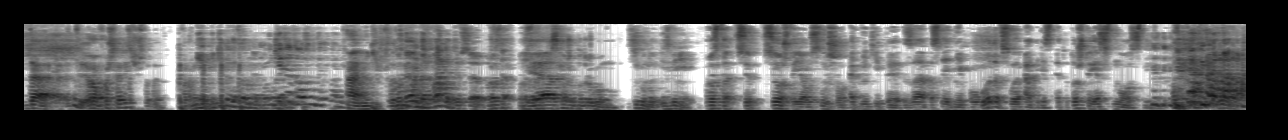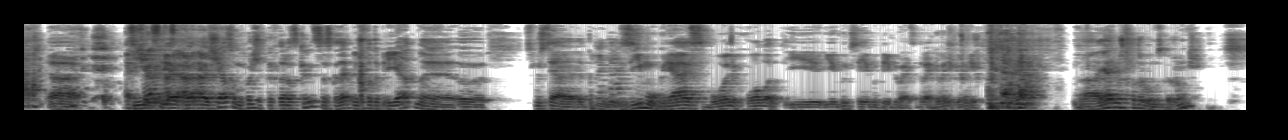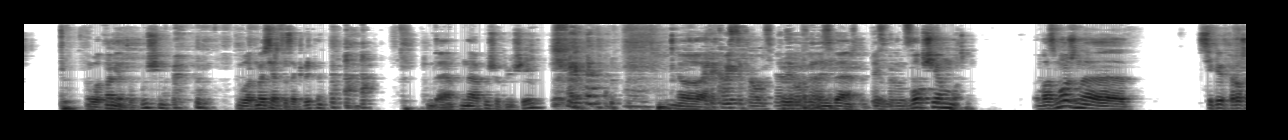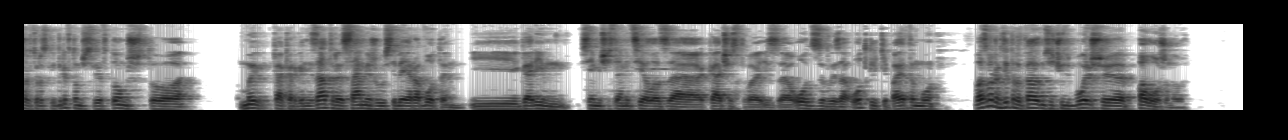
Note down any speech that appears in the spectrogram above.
Да, ты, Ром, хочешь сказать что-то? Нет, Никита меня Никита должен доклонить. А, Никита. Пускай он дохватит и все. Просто, просто- Я скажу по-другому. Секунду, извини. Просто все, все, что я услышал от Никиты за последние полгода в свой адрес, это то, что я сносный. А А сейчас а- а сейчас он хочет как-то раскрыться, сказать мне что-то приятное. э, Спустя ну, зиму, грязь, боль, холод, и, и вы все его перебиваете. Давай, говори, говори. Я немножко по-другому скажу. Вот, момент упущен. Вот, мое сердце закрыто. Да, на кучу ключей. Это квестик, Ром, тебя. Да. В общем, возможно, секрет хорошей актерской игры в том числе в том, что мы, как организаторы, сами же у себя и работаем. И горим всеми частями тела за качество, и за отзывы, за отклики. Поэтому, возможно, где-то выкладываемся чуть больше положенного.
